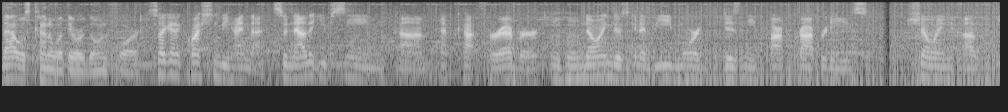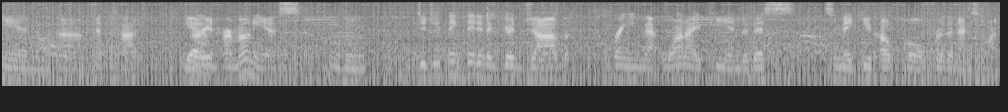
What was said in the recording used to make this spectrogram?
that was kind of what they were going for. So I got a question behind that. So now that you've seen um, Epcot Forever, Mhm. knowing there's going to be more Disney properties showing up in um, Epcot Yeah. or in Harmonious, hmm did you think they did a good job bringing that one IP into this to make you hopeful for the next one?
